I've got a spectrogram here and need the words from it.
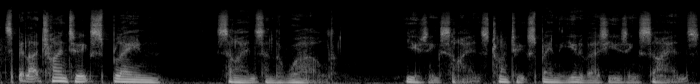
it's a bit like trying to explain science and the world using science, trying to explain the universe using science.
